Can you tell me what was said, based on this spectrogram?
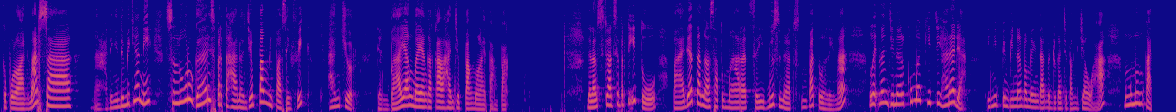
Kepulauan Marshall. Nah, dengan demikian nih, seluruh garis pertahanan Jepang di Pasifik hancur dan bayang-bayang kekalahan Jepang mulai tampak. Dalam situasi seperti itu, pada tanggal 1 Maret 1945, Letnan Jenderal Kumakichi Harada, ini pimpinan pemerintahan pendudukan Jepang di Jawa, mengumumkan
